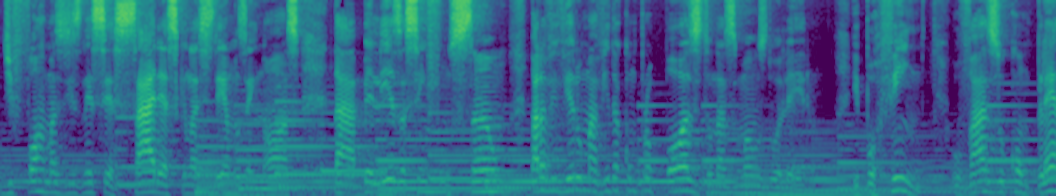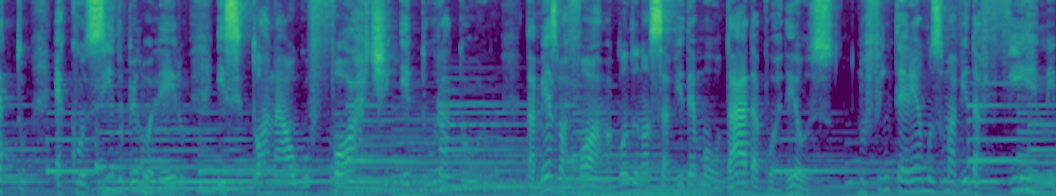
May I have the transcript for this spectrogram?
de formas desnecessárias que nós temos em nós, da beleza sem função, para viver uma vida com propósito nas mãos do olheiro. E por fim, o vaso completo é cozido pelo olheiro e se torna algo forte e duradouro. Da mesma forma, quando nossa vida é moldada por Deus, no fim teremos uma vida firme,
